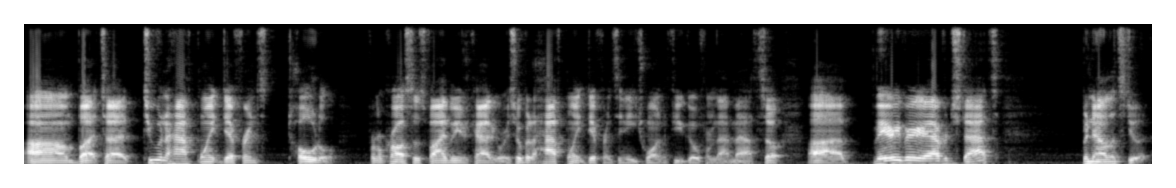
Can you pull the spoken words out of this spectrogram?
Um, but uh, two and a half point difference total from across those five major categories. So about a half point difference in each one if you go from that math. So very very average stats. But now let's do it.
